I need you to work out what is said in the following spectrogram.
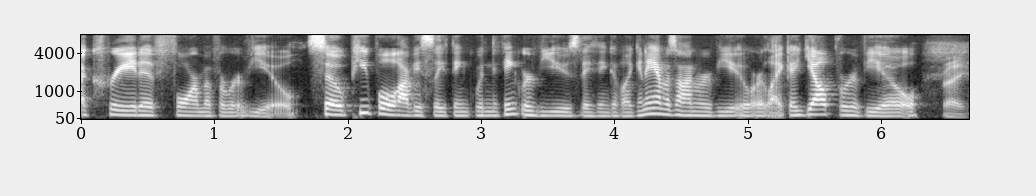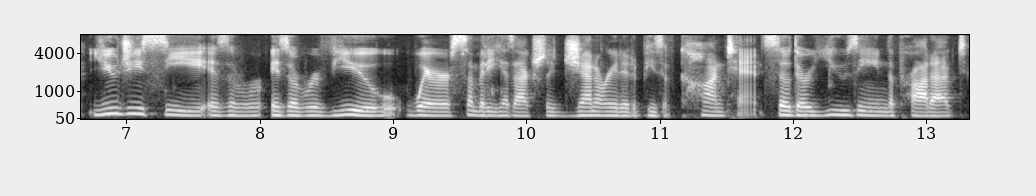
a creative form of a review. So people obviously think when they think reviews, they think of like an Amazon review or like a Yelp review. Right. UGC is a is a review where somebody has actually generated a piece of content. So they're using the product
